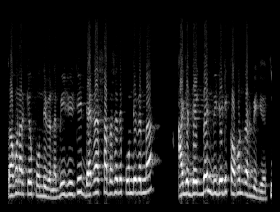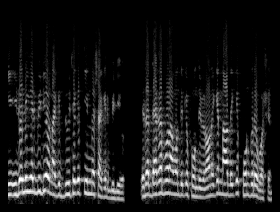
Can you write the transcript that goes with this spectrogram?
তখন আর কেউ ফোন দিবেন না। ভিডিওটি দেখার সাথে সাথে ফোন দিবেন না। আগে দেখবেন ভিডিওটি কখনকার ভিডিও কি ইদানিং এর ভিডিও নাকি দুই থেকে তিন মাস আগের ভিডিও এটা দেখার পর আমাদেরকে ফোন দিবেন। অনেকে না দেখে ফোন করে বসেন।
